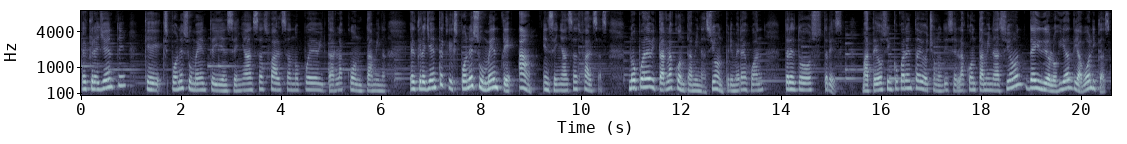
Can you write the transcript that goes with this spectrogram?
El creyente que expone su mente y enseñanzas falsas no puede evitar la contamina. El creyente que expone su mente a enseñanzas falsas no puede evitar la contaminación. Primera de Juan 3.2.3. Mateo 5.48 nos dice, la contaminación de ideologías diabólicas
